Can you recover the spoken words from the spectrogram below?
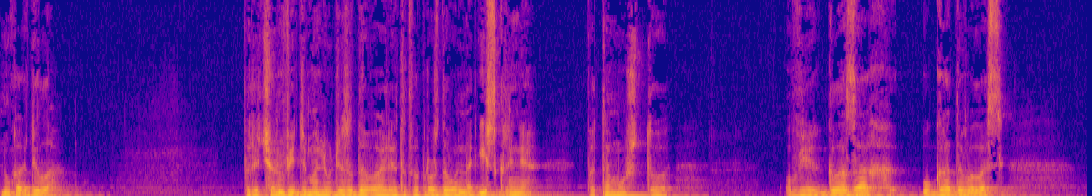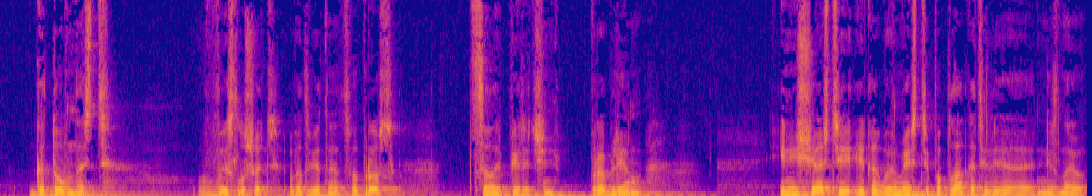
ну как дела? Причем, видимо, люди задавали этот вопрос довольно искренне, потому что в их глазах угадывалась готовность выслушать в ответ на этот вопрос целый перечень проблем и несчастья, и как бы вместе поплакать или, не знаю,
